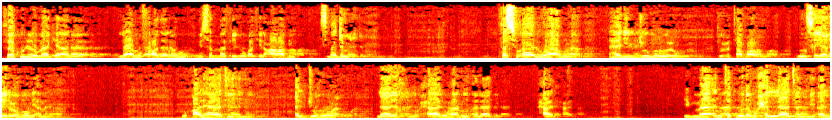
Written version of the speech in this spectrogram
فكل ما كان لا مفرد له يسمى في لغة العرب اسم جمع. فالسؤال ها هنا هل الجموع تعتبر من صيغ العموم أم لا؟ يقال هاته الجموع لا يخلو حالها من ثلاث حالات. إما أن تكون محلاة بأل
